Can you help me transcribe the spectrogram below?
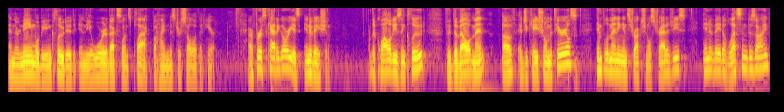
and their name will be included in the Award of Excellence plaque behind Mr. Sullivan here. Our first category is innovation. The qualities include the development of educational materials, implementing instructional strategies, innovative lesson design,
